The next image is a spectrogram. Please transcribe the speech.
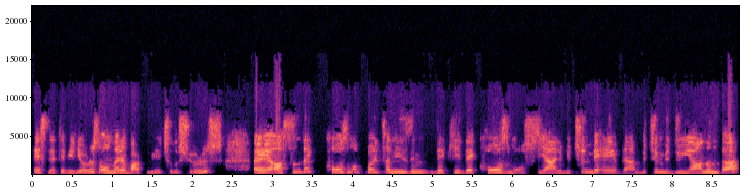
esnetebiliyoruz onlara bakmaya çalışıyoruz. E, aslında kozmopolitanizmdeki de kozmos yani bütün bir evren, bütün bir dünyanın da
